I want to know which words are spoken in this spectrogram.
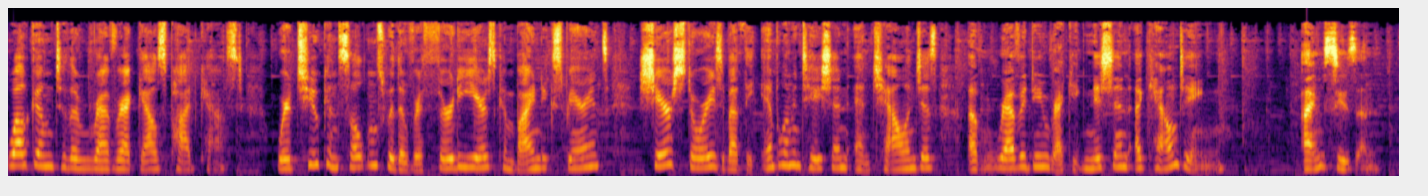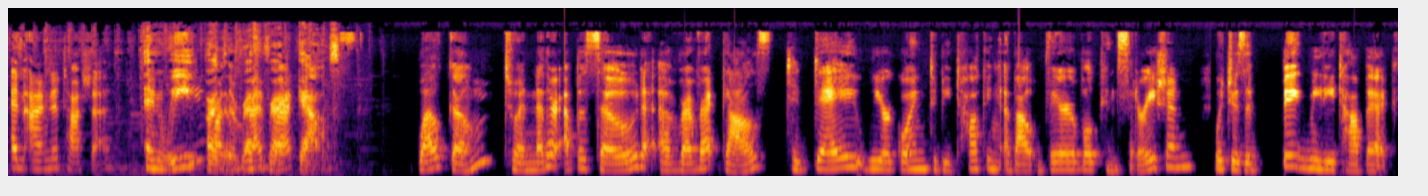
Welcome to the RevRec Gals podcast, where two consultants with over 30 years combined experience share stories about the implementation and challenges of revenue recognition accounting. I'm Susan. And I'm Natasha. And, and we, we, are, are the, the RevRec, RevRec Gals. Gals. Welcome to another episode of RevRec Gals. Today, we are going to be talking about variable consideration, which is a big, meaty topic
